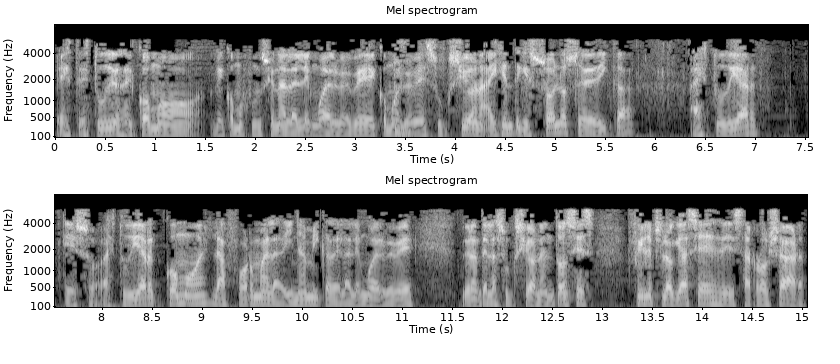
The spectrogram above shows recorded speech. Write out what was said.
este, estudios de cómo, de cómo funciona la lengua del bebé, cómo el bebé succiona. Hay gente que solo se dedica a estudiar eso, a estudiar cómo es la forma, la dinámica de la lengua del bebé durante la succión. Entonces, Philips lo que hace es desarrollar,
